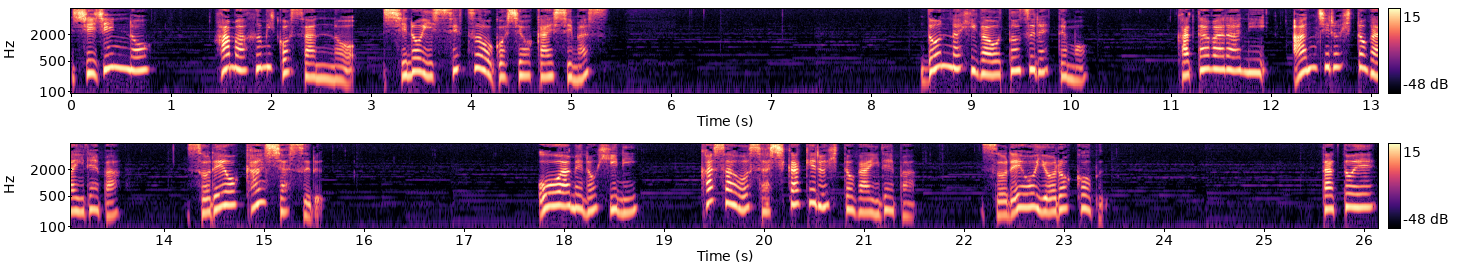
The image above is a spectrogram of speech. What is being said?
う。詩人の浜文子さんの詩の一節をご紹介します。どんな日が訪れても傍らに案じる人がいればそれを感謝する。大雨の日に傘を差し掛ける人がいればそれを喜ぶ。たとえ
